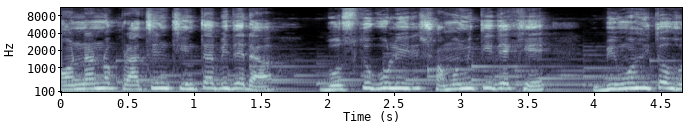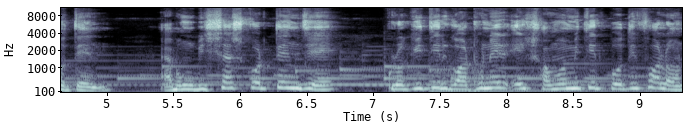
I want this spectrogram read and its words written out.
অন্যান্য প্রাচীন চিন্তাবিদেরা বস্তুগুলির সমমিতি দেখে বিমোহিত হতেন এবং বিশ্বাস করতেন যে প্রকৃতির গঠনের এই সমমিতির প্রতিফলন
